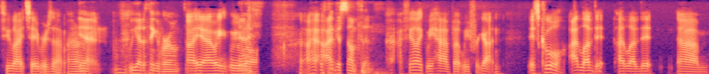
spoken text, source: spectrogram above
two lightsabers up. I don't know. Yeah, we got to think of our own. Thing. Uh, yeah, we, we Yeah. will. I, We'll I, think of something. I feel like we have, but we've forgotten. It's cool. I loved it. I loved it. Um,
